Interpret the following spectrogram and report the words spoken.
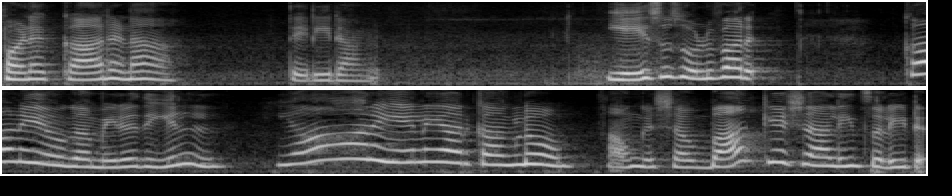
பணக்காரனா தெரிகிறாங்க இயேசு சொல்லுவார் காலயோகம் இறுதியில் யார் ஏழையாக இருக்காங்களோ அவங்க சௌபாக்கியசாலின்னு சொல்லிட்டு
